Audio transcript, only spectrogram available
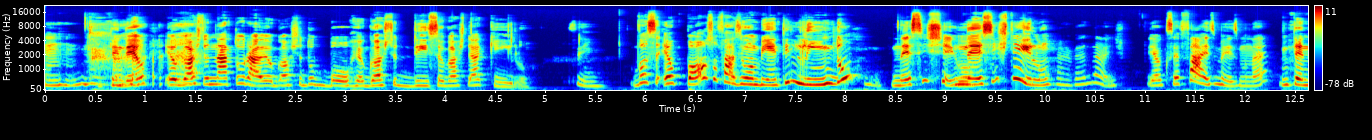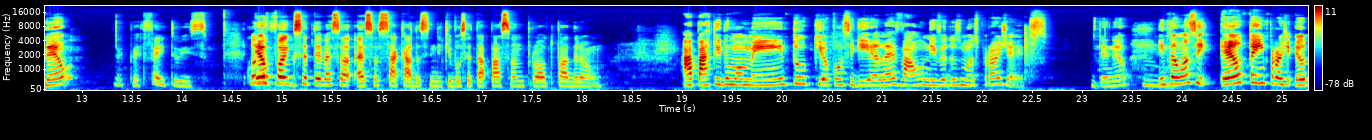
Uhum. entendeu? eu gosto do natural, eu gosto do borro, eu gosto disso, eu gosto daquilo. Sim. Você, eu posso fazer um ambiente lindo Nesse estilo. nesse estilo, É verdade. E é o que você faz mesmo, né? entendeu? É perfeito isso. Quando Eu- foi que você teve essa, essa sacada, assim, de que você tá passando pro alto padrão? a partir do momento que eu consegui elevar o nível dos meus projetos. Entendeu? Uhum. Então, assim, eu tenho proje- eu,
